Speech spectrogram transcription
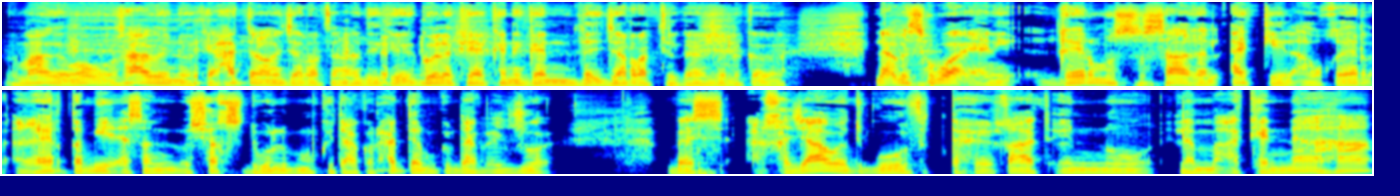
ما مو صعب إنه ياكل. حتى لو جربته أدري يقول لك يا كان جربته. كان يقول لك لا بس هو يعني غير مستصاغ الأكل أو غير غير طبيعي أصلا. الشخص تقول ممكن تاكل حتى ممكن دافع الجوع. بس خجاوة تقول في التحقيقات إنه لما أكلناها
